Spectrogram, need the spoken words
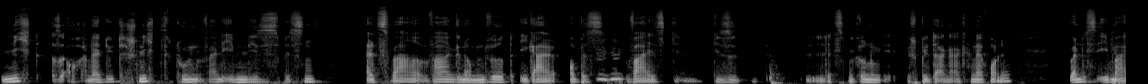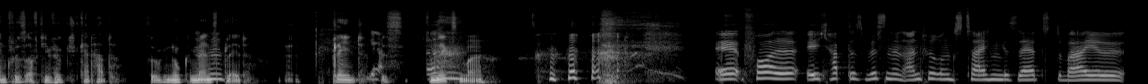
nicht, also auch analytisch nicht zu tun, weil eben dieses Wissen als wahr wahrgenommen wird, egal ob es mhm. wahr ist, die, diese letzte Begründung spielt da gar keine Rolle weil es eben Einfluss auf die Wirklichkeit hat. So genug gemansplained. Mhm. Plained. Ja. Bis zum nächsten Mal. äh, voll. Ich habe das Wissen in Anführungszeichen gesetzt, weil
